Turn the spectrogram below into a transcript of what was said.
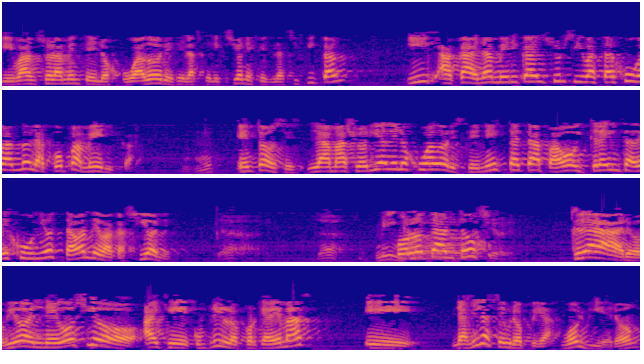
que van solamente los jugadores de las selecciones que clasifican, y acá en América del Sur se iba a estar jugando la Copa América. Entonces, la mayoría de los jugadores en esta etapa, hoy 30 de junio, estaban de vacaciones. Por lo tanto, claro, vio, el negocio hay que cumplirlo, porque además eh, las ligas europeas volvieron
